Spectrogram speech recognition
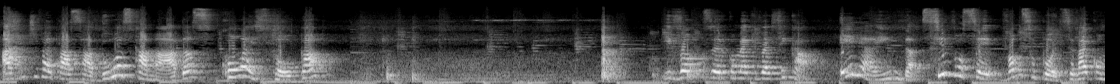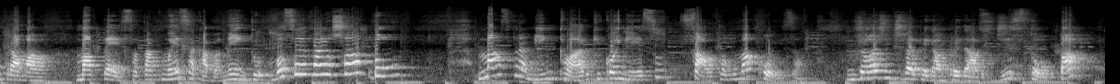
A gente vai passar duas camadas com a estopa. E vamos ver como é que vai ficar. Ele ainda, se você, vamos supor, você vai comprar uma, uma peça, tá com esse acabamento, você vai achar bom. Mas pra mim, claro que conheço, falta alguma coisa. Então a gente vai pegar um pedaço de estopa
